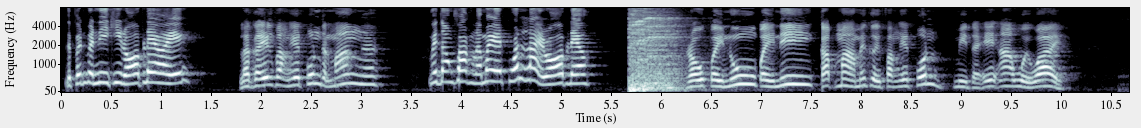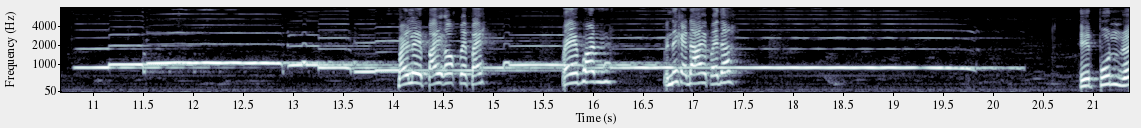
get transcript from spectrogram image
หรือเป็นแบบนี้กี่รอบแล้วเอง แล้วก็เองฟังเหตุผลกันมั้งไงไม่ต้องฟังแล้วไม่พ้นหลายรอบแล้ว เราไปนู่นไปนี่กลับมาไม่เคยฟังเหตุผลมีแต่เออาโวยวายไปเลยไปออกไปไป ไปพอนไปนี่ก็ได้ไปนะเหตุผลอะไร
